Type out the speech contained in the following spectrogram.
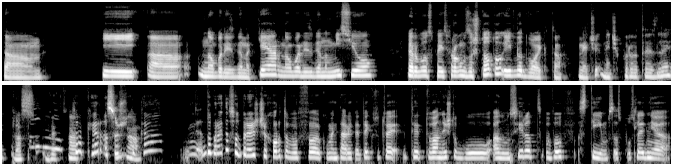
Та, и uh, Nobody's Gonna Care, Nobody's Gonna Miss You, Kerbal Space Program, защото идва двойката. Не, че, не, че първата е зле. Аз деца. Токер, а също Да. така, добре да се отбележи, че хората в коментарите, тъй като те, те това нещо го анонсират в Steam с последния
